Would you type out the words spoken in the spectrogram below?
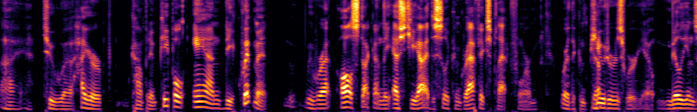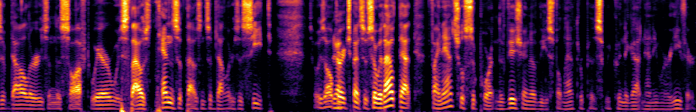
uh, to uh, hire competent people and the equipment we were all stuck on the SGI, the Silicon Graphics platform, where the computers yep. were, you know, millions of dollars and the software was thousands, tens of thousands of dollars a seat. So it was all yep. very expensive. So without that financial support and the vision of these philanthropists, we couldn't have gotten anywhere either.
